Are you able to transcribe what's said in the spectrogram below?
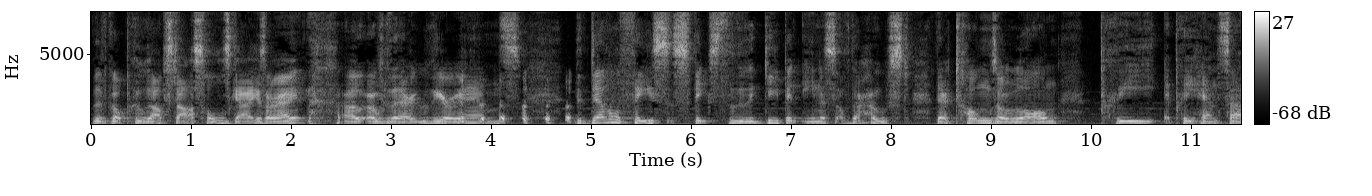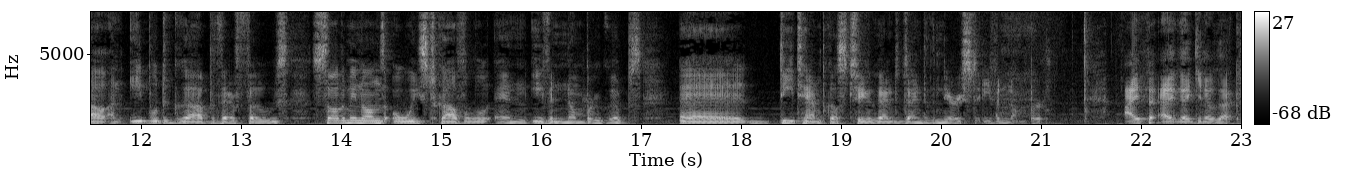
They've got prolapsed assholes, guys, alright? Uh, over their rear ends. the devil face speaks through the gaping anus of their host. Their tongues are long, pre- prehensile, and able to grab their foes. Sodomy nuns always travel in even number groups. Uh, D10 plus 2, rounded down to the nearest even number. I, th- I like, you know, look.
